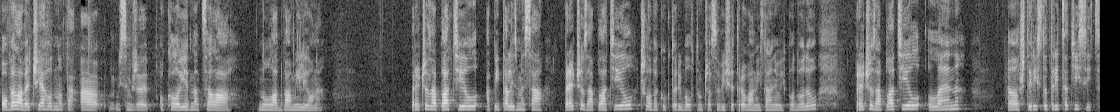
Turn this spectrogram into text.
oveľa väčšia hodnota a myslím, že okolo 1,02 milióna prečo zaplatil a pýtali sme sa, prečo zaplatil človeku, ktorý bol v tom čase vyšetrovaný z daňových podvodov, prečo zaplatil len 430 tisíc.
